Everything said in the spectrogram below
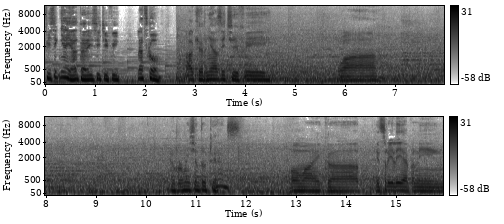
fisiknya ya dari CGV let's go. Akhirnya CGV wah. the permission to dance. Oh my god, it's really happening.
